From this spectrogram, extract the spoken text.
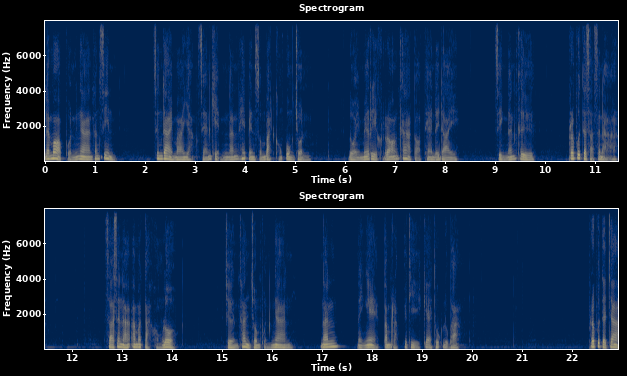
และมอบผลงานทั้งสิ้น ซึ่งได้มาอย่างแสนเข็นนั้นให้เป็นสมบัติของปวงชน โดยไม่เรียกร้องค่าตอบแทนใด ๆ สิ่งนั้นคือ พระพุทธศาสนา ศาสนาอมตะของโลก เชิญท่านชมผลงาน นั้นในแง่ตำรับวิธีแก้ทุกข์ดูบ้าง พระพุทธเจ้า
